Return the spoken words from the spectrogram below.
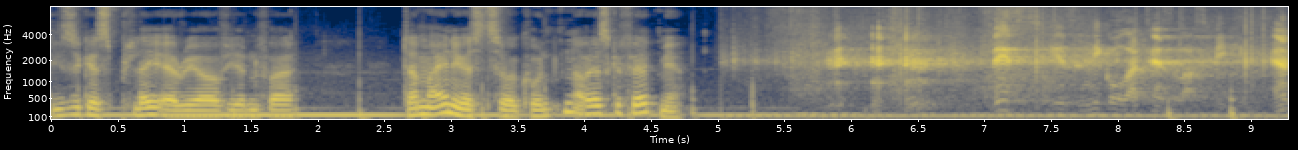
Riesiges Play Area auf jeden Fall. Da haben wir einiges zu erkunden, aber das gefällt mir. This is Nikola Tesla speaking, and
